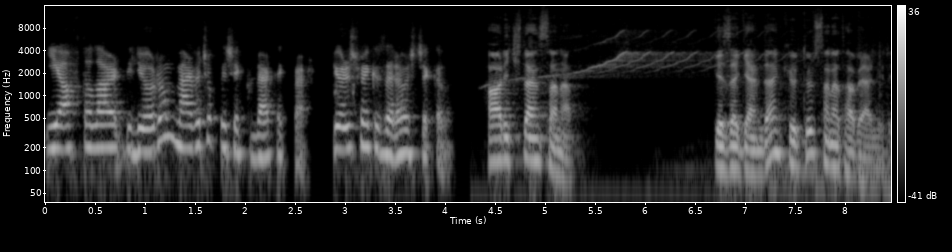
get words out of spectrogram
İyi haftalar diliyorum. Merve çok teşekkürler tekrar. Görüşmek üzere, hoşçakalın. Hariçten Sanat Gezegenden Kültür Sanat Haberleri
